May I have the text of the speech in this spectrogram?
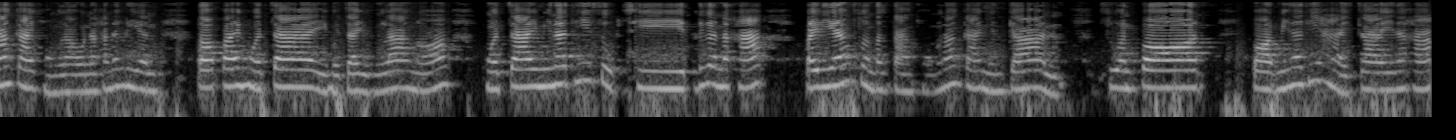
ร่างกายของเรานะคะ นักเรียน ต่อไปหัวใจ หัวใจอยู่ข้างล่างเนาะ หัวใจมีหน้าที่สูบฉีดเลือดนะคะ ไปเลี้ยงส่วนต่างๆ ของร่างกายเหมือนกัน ส่วนปอด ปอดมีหน้าที่หายใจนะคะ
